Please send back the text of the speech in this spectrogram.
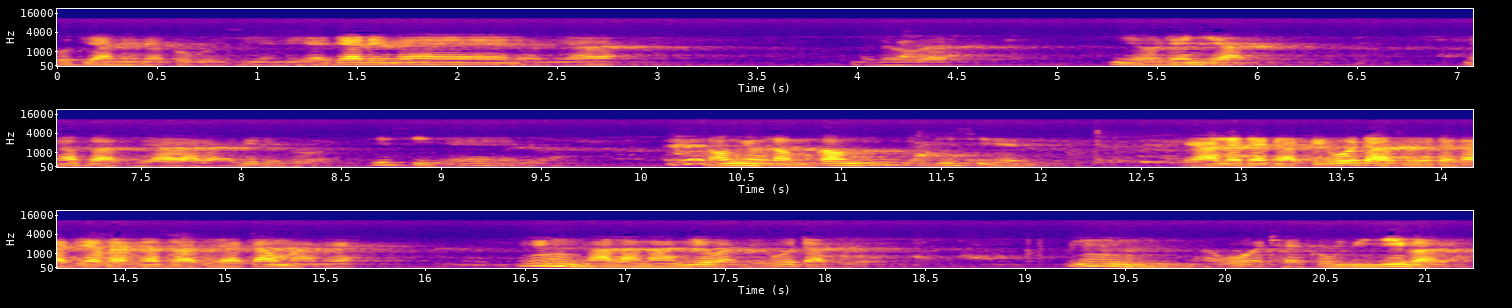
ိုးပြနေတဲ့ပုဂ္ဂိုလ်ရှိရင်နေရာကြလိမ့်မယ်လို့အများကဒါတော့ပဲညှော်လင်းကြမြတ်စွာဘုရားကတော့အဲ့ဒီတွေကိုပြည့်စည်တယ်တဲ့သူကကောင်းမျိုးတော့မကောင်းဘူးပြည့်စည်တယ်ဘုရားလက်ထက်ကဒေဝဒဆိုတဲ့တရားပြောက်ကမြတ်စွာဘုရားတောင်းပါမယ်နာလနာမျိုးကဒေဝဒဆိုအဝတ်အထည်ကုန်ပြီကြီးပါလား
